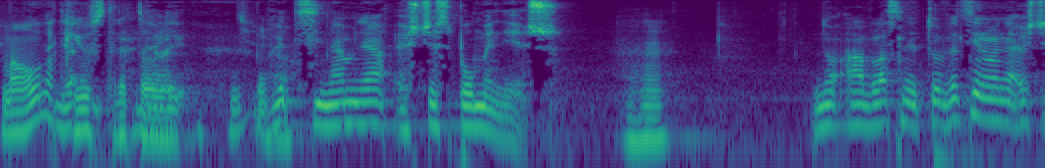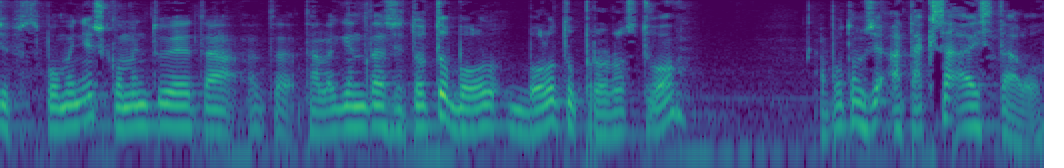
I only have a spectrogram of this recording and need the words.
No, aký ústretový. Veď si na mňa ešte spomenieš. Uh-huh. No a vlastne to veci na mňa ešte spomenieš, komentuje tá, tá, tá legenda, že toto bol, bolo to prorostvo a potom, že a tak sa aj stalo.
